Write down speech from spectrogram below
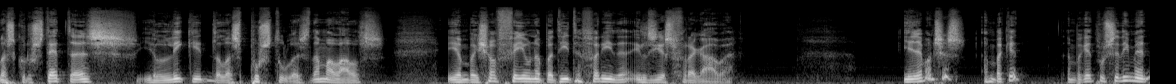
les crostetes i el líquid de les pústules de malalts i amb això feia una petita ferida i els hi esfregava. I llavors, amb aquest, amb aquest procediment,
